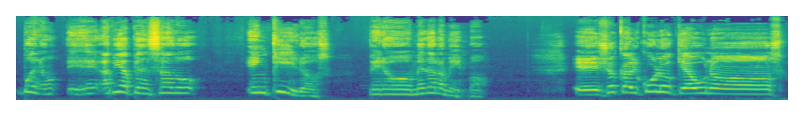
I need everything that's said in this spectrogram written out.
Bueno, eh, había pensado en kilos, pero me da lo mismo. Eh, yo calculo que a unos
